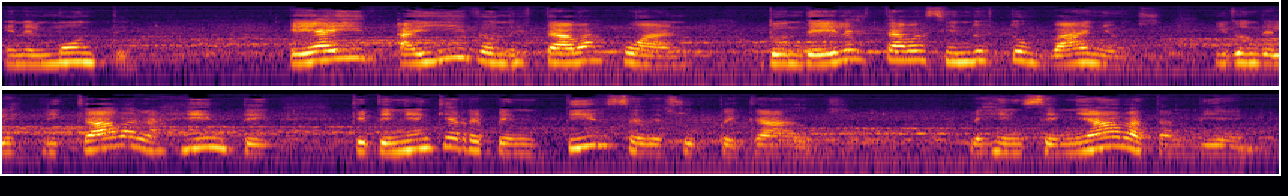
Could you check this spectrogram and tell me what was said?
en el monte. He ahí, ahí donde estaba Juan, donde él estaba haciendo estos baños y donde le explicaba a la gente que tenían que arrepentirse de sus pecados. Les enseñaba también.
